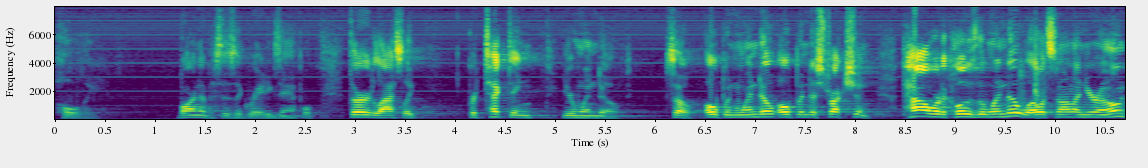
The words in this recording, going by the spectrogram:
holy. Barnabas is a great example. Third, lastly, protecting your window. So, open window, open destruction. Power to close the window, well, it's not on your own.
